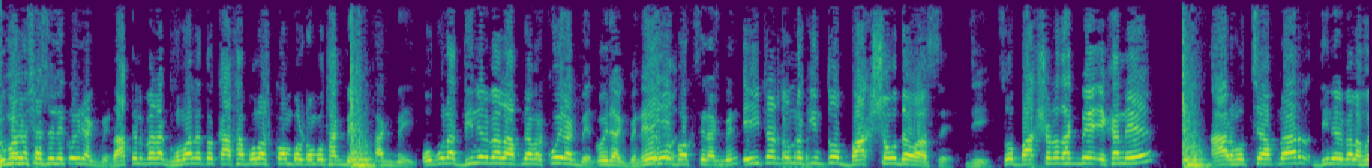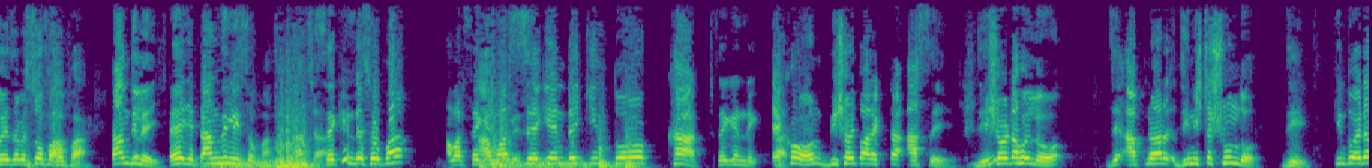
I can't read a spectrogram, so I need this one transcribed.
ঘুমানো শেষ হলে কই রাখবেন? রাতের বেলা ঘুমালে তো কাঁথা বলাস কম্বল টম্বল থাকবে থাকবেই। ওগুলা দিনের বেলা আপনি আবার কই রাখবেন? কই রাখবেন? এই বক্সে রাখবেন। এইটার জন্য কিন্তু বাক্সও দেওয়া আছে। জি। সো বাক্সটা থাকবে এখানে আর হচ্ছে আপনার দিনের বেলা হয়ে যাবে সোফা। সোফা। টান দিলেই। এই যে টান দিলি সোফা। আচ্ছা। সেকেন্ডে সোফা আবার আবার সেকেন্ডে কিন্তু খাট। সেকেন্ডে এখন বিষয় তো আরেকটা আছে। বিষয়টা হইল যে আপনার জিনিসটা সুন্দর। জি। কিন্তু এটা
